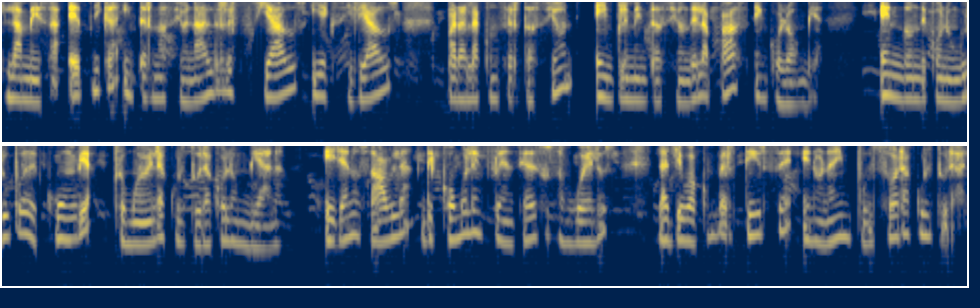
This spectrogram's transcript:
la Mesa Étnica Internacional de Refugiados y Exiliados para la Concertación e Implementación de la Paz en Colombia, en donde con un grupo de cumbia promueven la cultura colombiana. Ella nos habla de cómo la influencia de sus abuelos la llevó a convertirse en una impulsora cultural.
